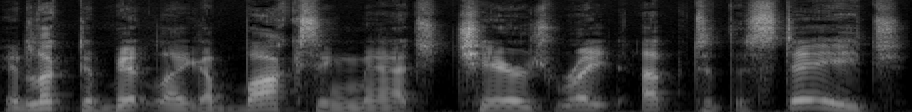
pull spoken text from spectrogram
It looked a bit like a boxing match, chairs right up to the stage.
